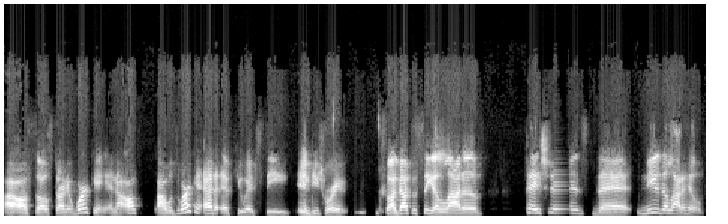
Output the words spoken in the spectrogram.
I also started working and I also I was working at a FQHC in Detroit. So I got to see a lot of patients that needed a lot of help.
